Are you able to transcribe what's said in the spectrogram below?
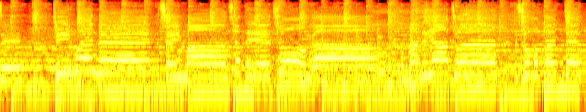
စေဒီမွေးနေအချိန်မှချက်တရေချွန်ကအမှန်တရားတွေအချို့မပတ်တဲ့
